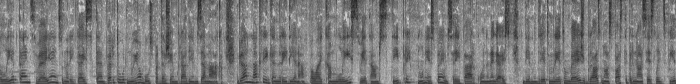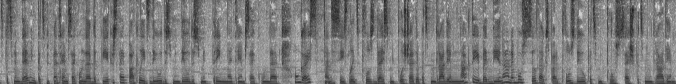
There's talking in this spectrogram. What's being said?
lietains, vējains un arī gaisa temperatūra nu jau būs par dažiem grādiem zemāka. Gan naktī, gan arī dienā palaikam līs vietām stipri un iespējams arī pērkona negais. Dienvidrietumu rietumu vēju brāzmās pastiprināsies līdz 15-19 metriem sekundē, bet piekrastē pat līdz 20-23 metriem sekundē. Un gaisa atdzisīs līdz plus 10, plus 14 grādiem naktī, bet dienā nebūs siltāks par plus 12, plus 16 grādiem.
